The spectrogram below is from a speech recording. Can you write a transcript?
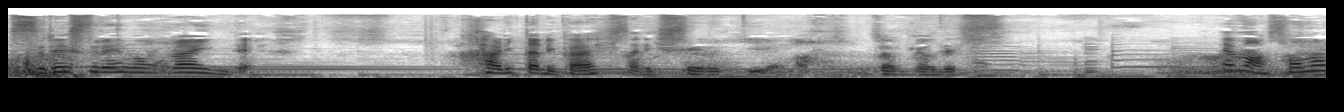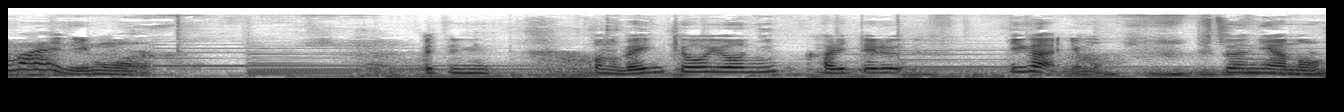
スレスレのラインで、借りたり返したりしてるっていうような状況です。で、まあ、その前にも、別に、この勉強用に借りてる以外にも、普通にあの、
